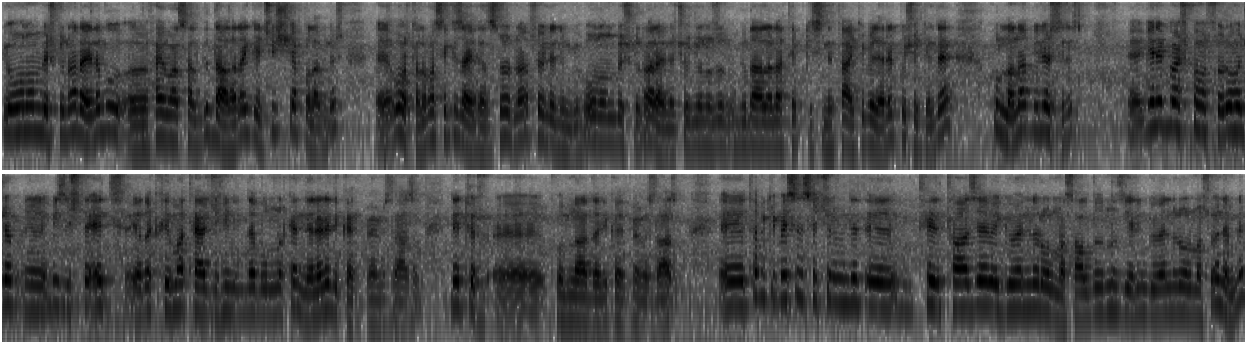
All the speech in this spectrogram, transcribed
bir 10-15 gün arayla bu e, hayvansal gıdalara geçiş yapılabilir. E, ortalama 8 aydan sonra söylediğim gibi 10-15 gün arayla çocuğunuzun gıdalara tepkisini takip ederek bu şekilde kullanabilirsiniz. E, gene bir başka soru hocam e, biz işte et ya da kıyma tercihinde bulunurken nelere dikkat etmemiz lazım? Ne tür e, konularda dikkat etmemiz lazım? E, tabii ki besin seçiminde e, taze ve güvenilir olması, aldığınız yerin güvenilir olması önemli.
